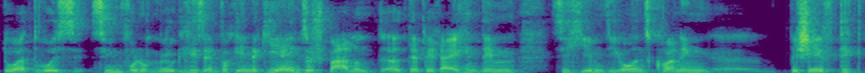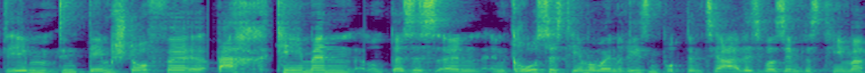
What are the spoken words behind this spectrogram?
dort, wo es sinnvoll und möglich ist, einfach Energie einzusparen und äh, der Bereich, in dem sich eben die Owens Corning äh, beschäftigt eben, sind Dämmstoffe, Dachthemen und das ist ein, ein großes Thema, wo ein Riesenpotenzial ist, was eben das Thema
